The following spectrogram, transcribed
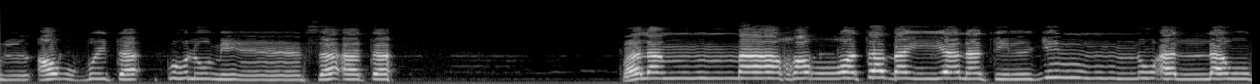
الْأَرْضِ تَأْكُلُ مِنْ سَأَتَهُ فَلَمَّا خَرَّ تَبَيَّنَتِ الْجِنُّ أَن لَّوْ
